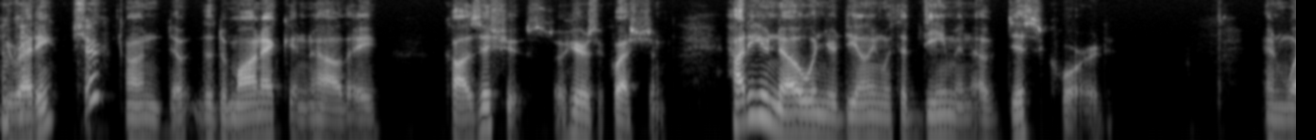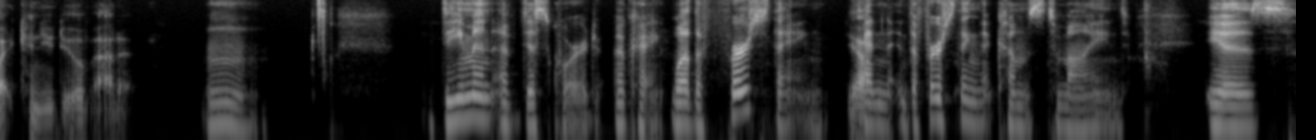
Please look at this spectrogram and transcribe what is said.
You Okay. ready? Sure. On de- the demonic and how they cause issues. So here's a question. How do you know when you're dealing with a demon of discord? And what can you do about it? Mm. Demon of discord. Okay. Well, the first thing, Yeah. and the first thing that comes to mind is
